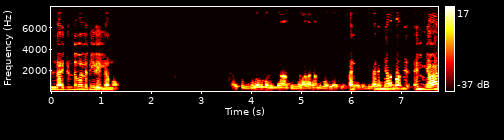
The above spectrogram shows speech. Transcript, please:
ഉണ്ടായിട്ടുണ്ടെന്നോ അല്ല തീരെ ഇല്ലെന്നോ? നിങ്ങളോട് പറയേണ്ട നിങ്ങൾ ആരാന്ന് അല്ല ഞാൻ പറഞ്ഞു ഞാൻ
